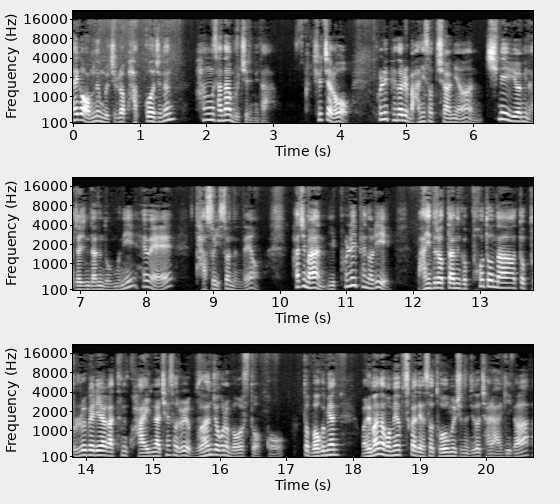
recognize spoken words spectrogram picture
해가 없는 물질로 바꿔주는 항산화 물질입니다. 실제로 폴리페놀을 많이 섭취하면 치매 위험이 낮아진다는 논문이 해외에 다수 있었는데요. 하지만 이 폴리페놀이 많이 들었다는 그 포도나 또 블루베리와 같은 과일이나 채소를 무한적으로 먹을 수도 없고 또 먹으면 얼마나 몸에 흡수가 돼서 도움을 주는지도 잘 알기가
